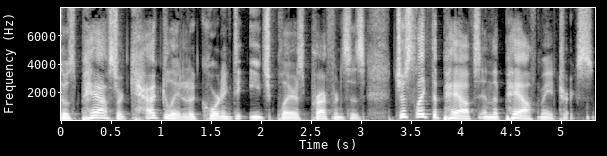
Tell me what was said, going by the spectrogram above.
Those payoffs are calculated according to each player's preferences, just like the payoffs in the payoff matrix.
